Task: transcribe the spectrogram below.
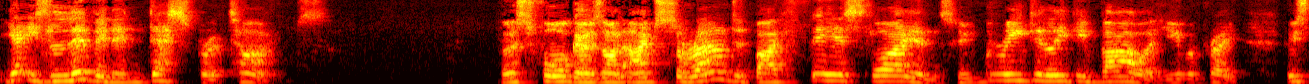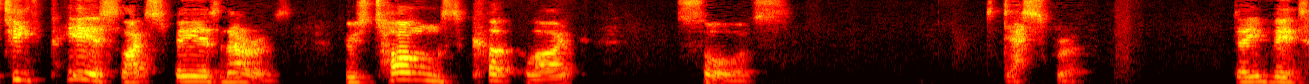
Yet he's living in desperate times. Verse 4 goes on I'm surrounded by fierce lions who greedily devour human prey, whose teeth pierce like spears and arrows whose tongues cut like swords. It's desperate. David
